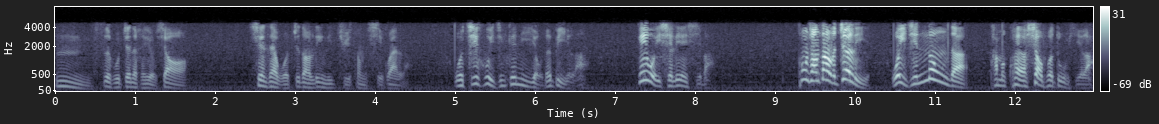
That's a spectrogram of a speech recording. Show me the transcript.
嗯，似乎真的很有效哦。现在我知道令你沮丧的习惯了，我几乎已经跟你有的比了。给我一些练习吧。通常到了这里，我已经弄得他们快要笑破肚皮了，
